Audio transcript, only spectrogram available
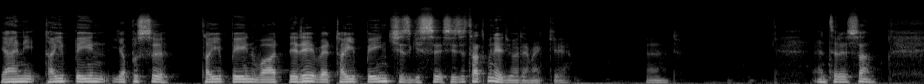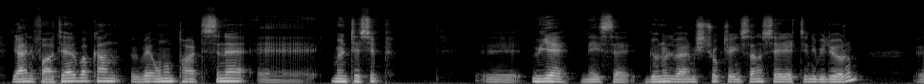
Yani Tayyip Bey'in yapısı, Tayyip Bey'in vaatleri ve Tayyip Bey'in çizgisi sizi tatmin ediyor demek ki. Evet. Enteresan. Yani Fatih Erbakan ve onun partisine e, müntesip e, üye neyse gönül vermiş çokça insanın seyrettiğini biliyorum. E,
